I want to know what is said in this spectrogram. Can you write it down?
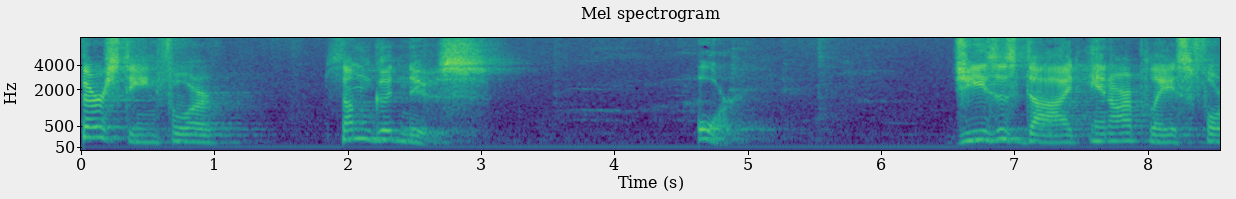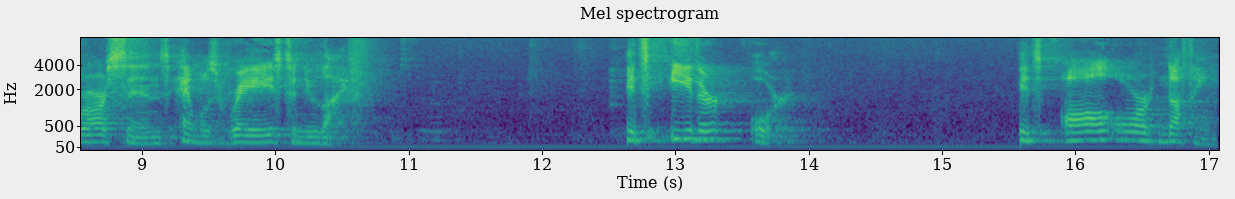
thirsting for some good news. Or, Jesus died in our place for our sins and was raised to new life. It's either or. It's all or nothing.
